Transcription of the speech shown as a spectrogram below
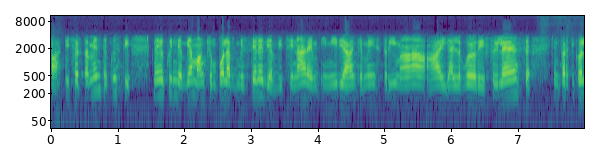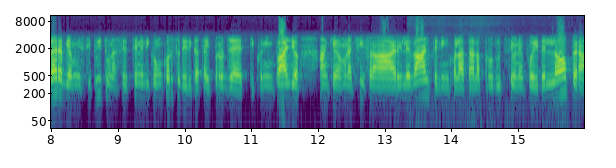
Infatti, certamente questi, noi quindi abbiamo anche un po' la missione di avvicinare i media anche mainstream a, a, al lavoro dei freelance, in particolare abbiamo istituito una sezione di concorso dedicata ai progetti, con in palio anche una cifra rilevante vincolata alla produzione poi dell'opera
